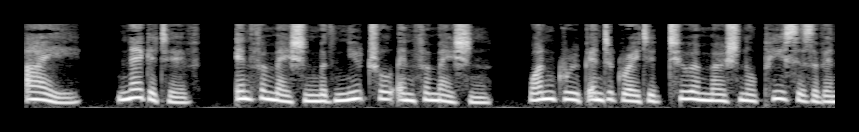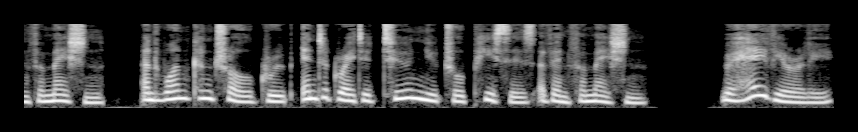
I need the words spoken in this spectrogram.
i.e., negative, information with neutral information, one group integrated two emotional pieces of information, and one control group integrated two neutral pieces of information. Behaviorally,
